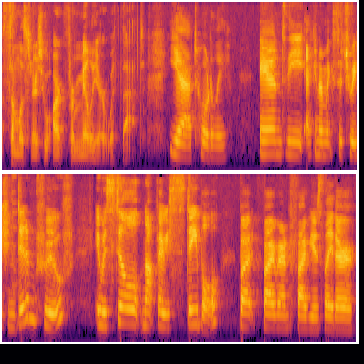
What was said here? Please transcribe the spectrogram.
some listeners who aren't familiar with that. Yeah, totally. And the economic situation did improve. It was still not very stable, but by around five years later,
